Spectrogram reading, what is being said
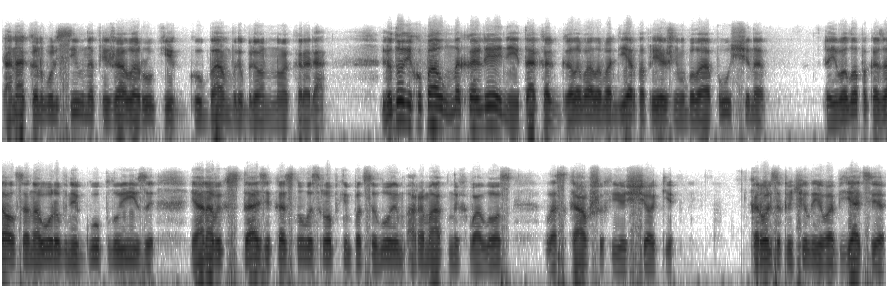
она конвульсивно прижала руки к губам влюбленного короля. Людовик упал на колени, и так как голова лавальер по-прежнему была опущена, то его лоб оказался на уровне губ Луизы, и она в экстазе коснулась робким поцелуем ароматных волос, ласкавших ее щеки. Король заключил ее в объятия,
